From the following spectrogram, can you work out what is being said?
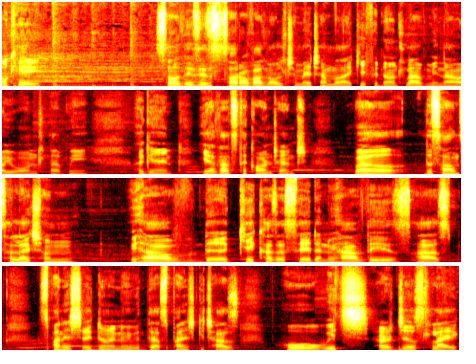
Okay, So this is sort of an ultimatum like if you don't love me now, you won't love me again. Yeah, that's the content. Well, the sound selection, we have the kick as I said, and we have these uh, Spanish. I don't know if they're Spanish guitars, who which are just like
